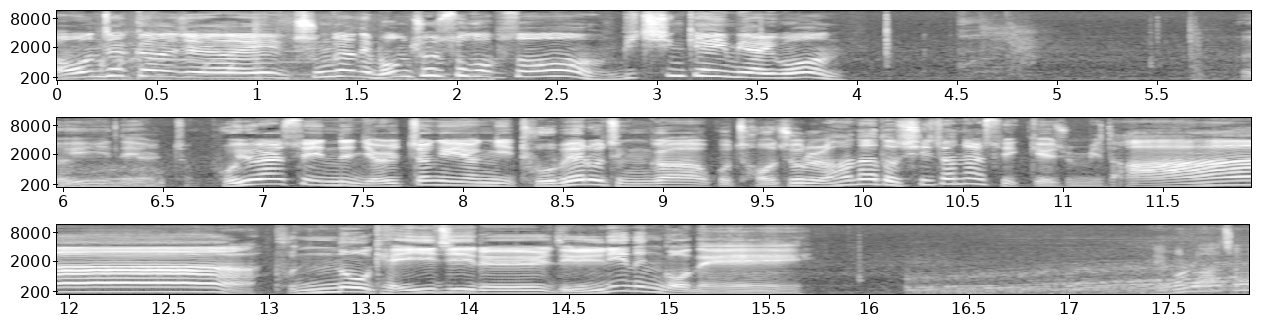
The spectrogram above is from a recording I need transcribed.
아, 언제까지 해? 중간에 멈출 수가 없어. 미친 게임이야 이건. 의인의 열정. 보유할 수 있는 열정의 양이 두 배로 증가하고 저주를 하나 더 시전할 수 있게 해줍니다. 아 분노 게이지를 늘리는 거네. 이걸로 하자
